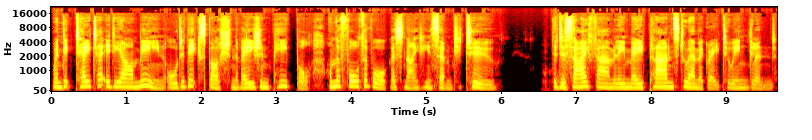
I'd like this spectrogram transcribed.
when dictator Idi Amin ordered the expulsion of Asian people on the 4th of August 1972. The Desai family made plans to emigrate to England,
